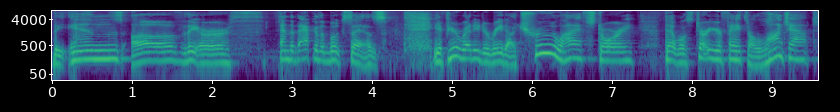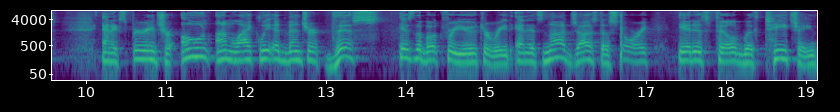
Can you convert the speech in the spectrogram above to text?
the Ends of the Earth. And the back of the book says, if you're ready to read a true life story that will stir your faith to launch out and experience your own unlikely adventure, this is the book for you to read. And it's not just a story, it is filled with teaching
